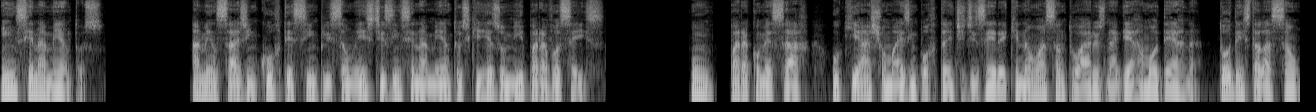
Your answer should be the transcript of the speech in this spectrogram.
Ensinamentos. A mensagem curta e simples são estes ensinamentos que resumi para vocês. 1. Para começar, o que acho mais importante dizer é que não há santuários na guerra moderna, toda instalação,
